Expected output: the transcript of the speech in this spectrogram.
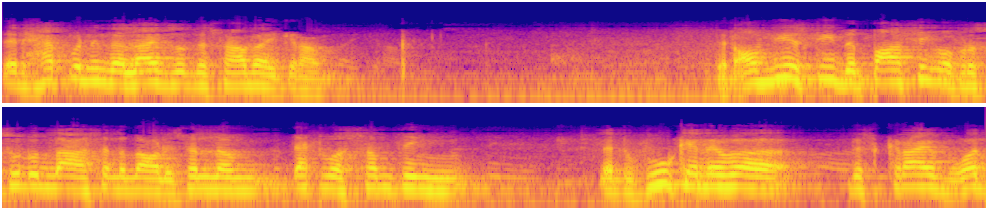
that happened in the lives of the Sahaba Ikram. That obviously the passing of Rasulullah sallallahu alaihi wasallam, that was something that who can ever describe what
